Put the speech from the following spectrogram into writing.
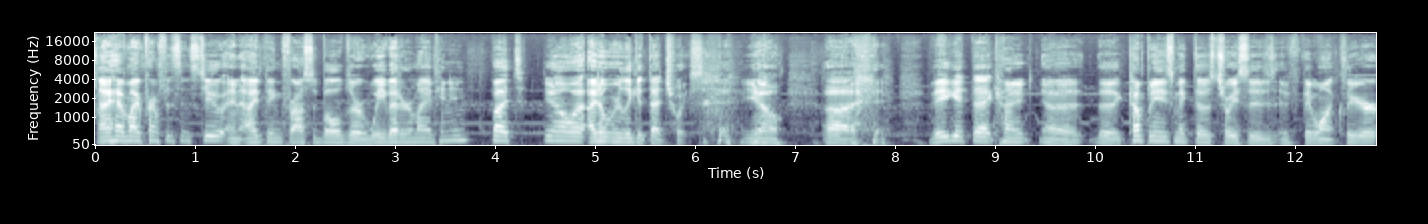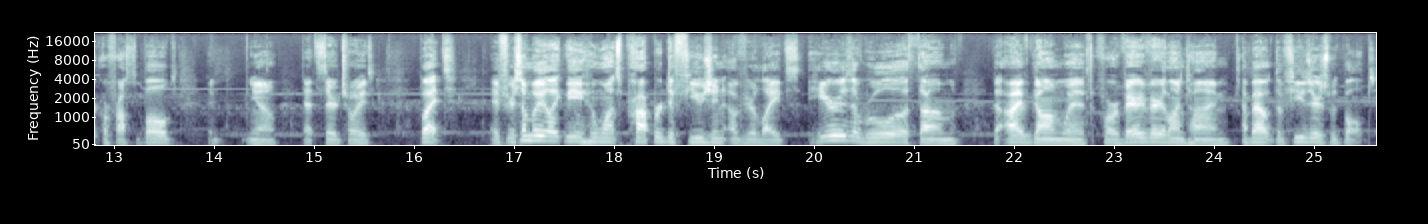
I have my preferences too and I think frosted bulbs are way better in my opinion. But, you know what? I don't really get that choice. you know, uh they get that kind of uh, the companies make those choices if they want clear or frosted bulbs it, you know that's their choice. But if you're somebody like me who wants proper diffusion of your lights here is a rule of thumb that i've gone with for a very very long time about diffusers with bulbs.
